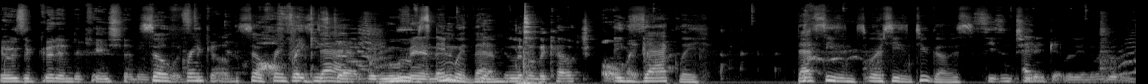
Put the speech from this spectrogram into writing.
it was a good indication of so what was Frank, to come. so Oh, Frankie's, Frankie's dad, dad would move moves in in, with them. Yeah, and live on the couch. Oh exactly. That's season where season two goes. Season two, And- they get really annoyed with him.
